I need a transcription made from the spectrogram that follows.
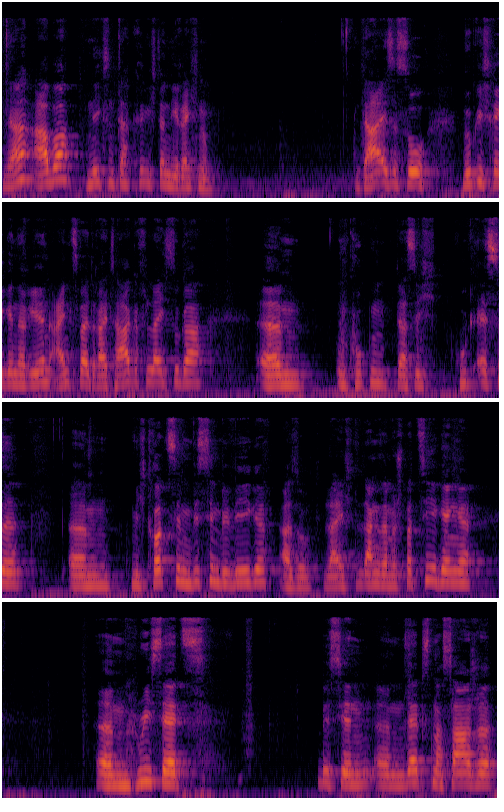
ja, aber nächsten Tag kriege ich dann die Rechnung. Da ist es so, wirklich regenerieren, ein, zwei, drei Tage vielleicht sogar ähm, und gucken, dass ich gut esse, ähm, mich trotzdem ein bisschen bewege, also leicht langsame Spaziergänge, ähm, Resets, bisschen ähm, Selbstmassage,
